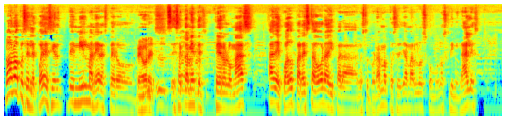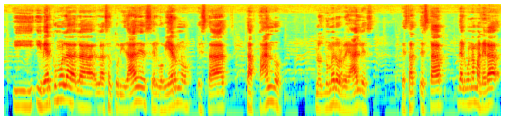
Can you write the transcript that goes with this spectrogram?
No, no, pues se le puede decir de mil maneras, pero... Peores. Exactamente, pero lo más adecuado para esta hora y para nuestro programa, pues es llamarlos como unos criminales. Y, y ver cómo la- la- las autoridades, el gobierno, está tapando los números reales. Está, está de alguna manera,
